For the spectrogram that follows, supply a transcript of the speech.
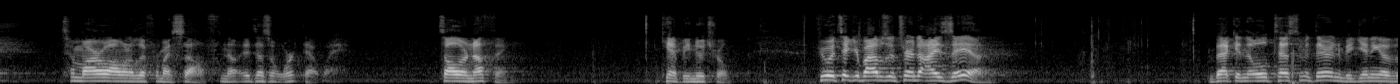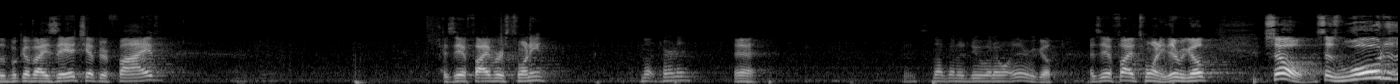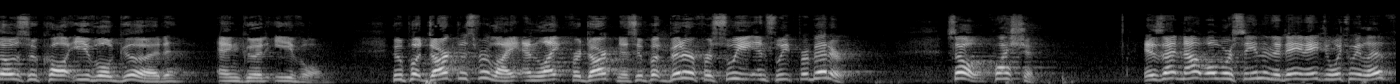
Tomorrow I want to live for myself. No, it doesn't work that way. It's all or nothing. Can't be neutral. If you would take your Bibles and turn to Isaiah. Back in the Old Testament, there in the beginning of the book of Isaiah, chapter 5. Isaiah 5, verse 20. Not turning? Yeah. It's not going to do what I want. There we go. Isaiah 5:20. There we go. So, it says, "Woe to those who call evil good and good evil, who put darkness for light and light for darkness, who put bitter for sweet and sweet for bitter." So, question. Is that not what we're seeing in the day and age in which we live?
